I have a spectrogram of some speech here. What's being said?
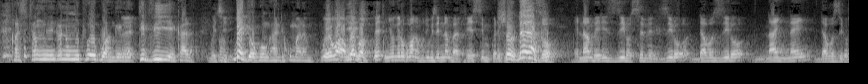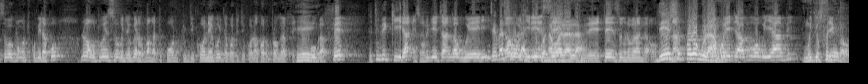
kasita ngenda n'omutwe gwange nga tv yekala Bwe kiri. bejogo nga ndikumalamu So, therefore- enamba eri 070 osobola okubanga tukubirako nobanga tuwa ensonga gyogera kubanga tugikoneko jakuba tugikonako no program ffe Hey. bugaffe tetubikiira ensonga tugyetanga bweri tuleete ensonga nobola nga This program- bwetaavu obuyambi tukiteekawo.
